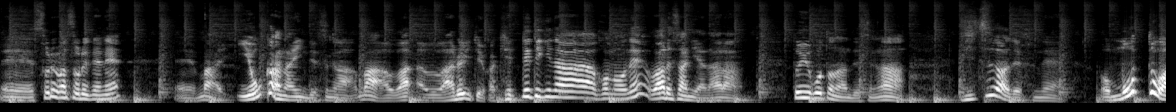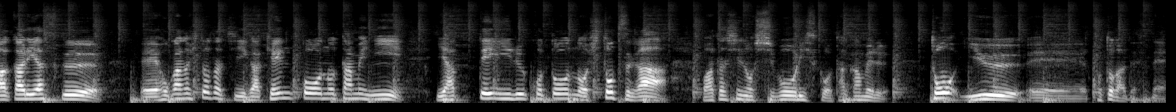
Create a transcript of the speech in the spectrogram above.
えー、それはそれでねえー、まあ良くはないんですが、まあ悪いというか決定的なこのね悪さにはならんということなんですが実はですねもっと分かりやすく、えー、他の人たちが健康のためにやっていることの一つが私の死亡リスクを高めるという、えー、ことがですね、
